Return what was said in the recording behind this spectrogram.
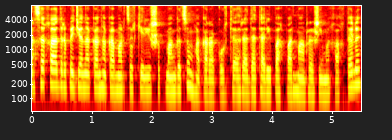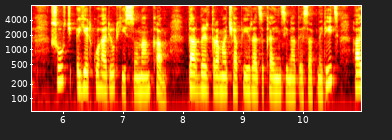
Արցախա-ադրբեջանական հակամարտությունների շփման գծում հակառակորդը հրադադարի պահպանման ռեժիմը խախտել է շուրջ 250 անգամ, տարբեր դրամաչափի հրաձգային զինատեսակներից հայ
